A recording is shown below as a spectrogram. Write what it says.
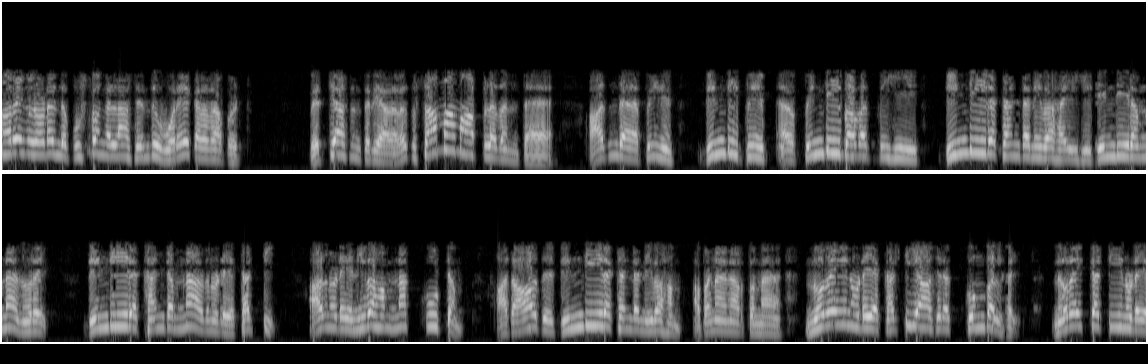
நுரைகளோட இந்த புஷ்பங்கள்லாம் சேர்ந்து ஒரே கலரா போயிட்டு வித்தியாசம் தெரியாத அளவுக்கு சமமாப்ளவந்த அந்த திண்டி பிண்டி பவத்பிகி திண்டீர கண்ட நிவகைகி திண்டீரம்னா நுரை. திண்டீர கண்டம்னா அதனுடைய கட்டி. அதனுடைய நிவகம்னா கூட்டம். அதாவது திண்டீர கண்ட நிவகம். அப்படின்னா என்ன அர்த்தம் நுரையினுடைய கட்டியாகிற கும்பல்கள். நுரை கட்டியினுடைய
